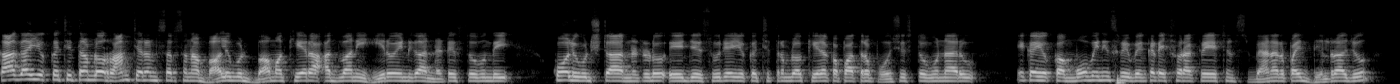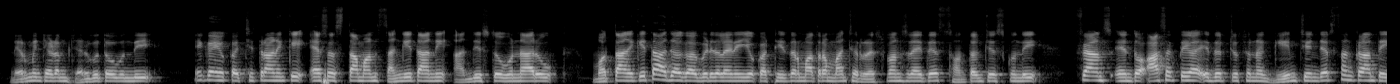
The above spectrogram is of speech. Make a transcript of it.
కాగా ఈ యొక్క చిత్రంలో రామ్ చరణ్ సరసన బాలీవుడ్ భామ కీరా అద్వానీ హీరోయిన్గా నటిస్తూ ఉంది. కోలీవుడ్ స్టార్ నటుడు ఏజే సూర్య యొక్క చిత్రంలో కీలక పాత్ర పోషిస్తూ ఉన్నారు. ఇక యొక్క మూవీని శ్రీ వెంకటేశ్వర క్రియేషన్స్ బ్యానర్పై దిల్ రాజు నిర్మించడం జరుగుతూ ఉంది. ఇక యొక్క చిత్రానికి ఎస్ఎస్ తమన్ సంగీతాన్ని అందిస్తూ ఉన్నారు. మొత్తానికి తాజాగా విడుదలైన ఈ యొక్క టీజర్ మాత్రం మంచి రెస్పాన్స్ని అయితే సొంతం చేసుకుంది. ఫ్యాన్స్ ఎంతో ఆసక్తిగా ఎదురుచూస్తున్న గేమ్ చేంజర్ సంక్రాంతి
